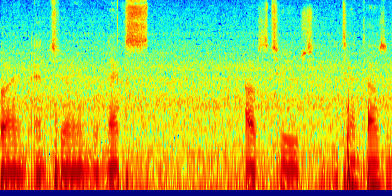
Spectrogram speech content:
I'm gonna go ahead and enter in the next altitude, 10,000.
